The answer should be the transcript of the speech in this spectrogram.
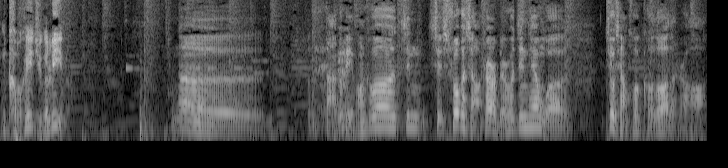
你可不可以举个例子？那呃打个比方说，今这说个小事儿，比如说今天我就想喝可乐的时候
